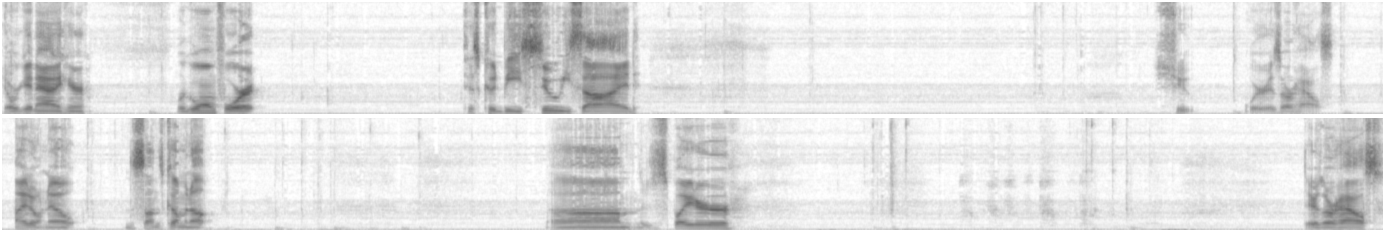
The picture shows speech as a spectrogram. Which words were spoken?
Yeah, we're getting out of here. We're going for it. This could be suicide. Shoot. Where is our house? I don't know. The sun's coming up. Um, there's a spider. There's our house.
